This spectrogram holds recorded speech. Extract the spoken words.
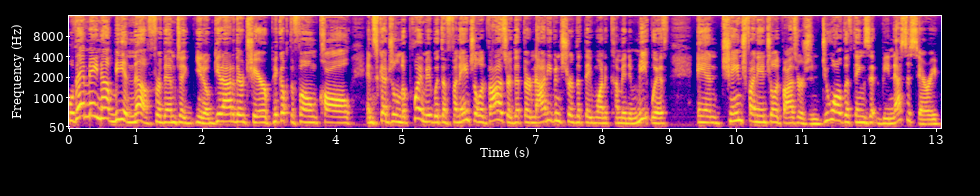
Well, that may not be enough for them to, you know, get out of their chair, pick up the phone, call, and schedule an appointment with a financial advisor that they're not even sure that they want to come in and meet with and change financial advisors and do all the things that would be necessary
